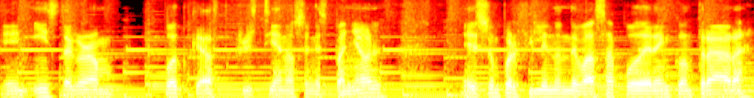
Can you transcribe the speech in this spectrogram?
en Instagram podcast Cristianos en Español es un perfil en donde vas a poder encontrar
